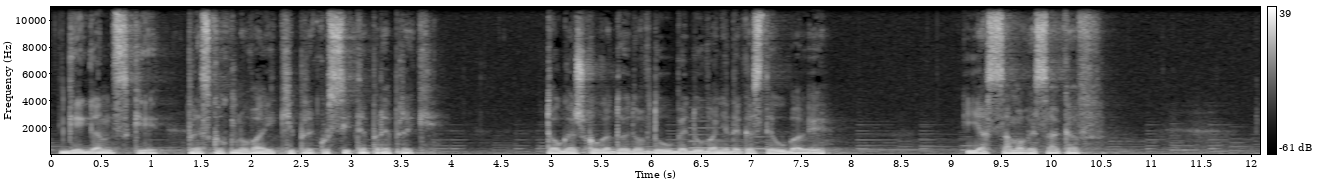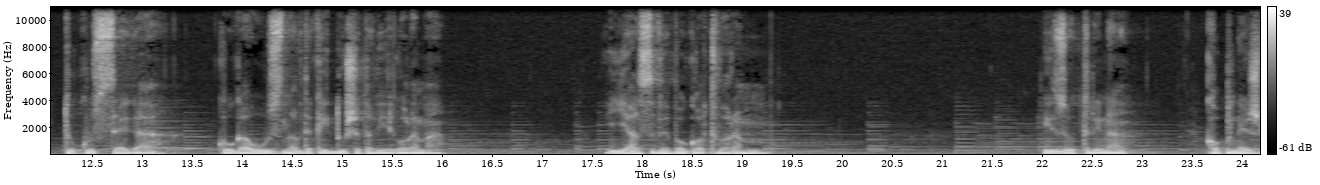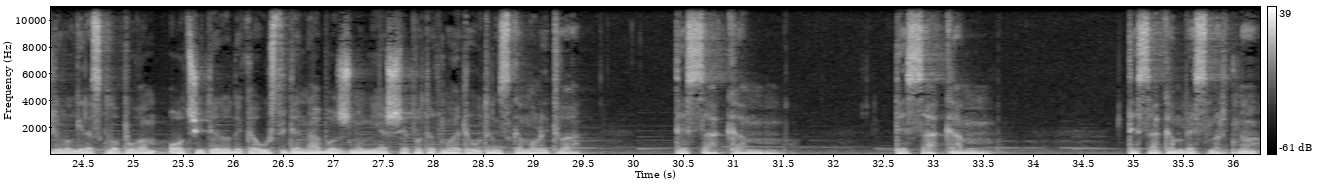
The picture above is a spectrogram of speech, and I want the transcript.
гигантски, прескокнувајки преку сите препреки. Тогаш кога дојдов до убедување дека сте убави, јас само ве сакав. Туку сега, кога узнав дека и душата ви е голема, јас ве боготворам. Изутрина, копнежливо ги расклопувам очите додека устите набожно ми ја шепотат мојата утринска молитва. Те сакам, те сакам, те сакам безсмртно.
